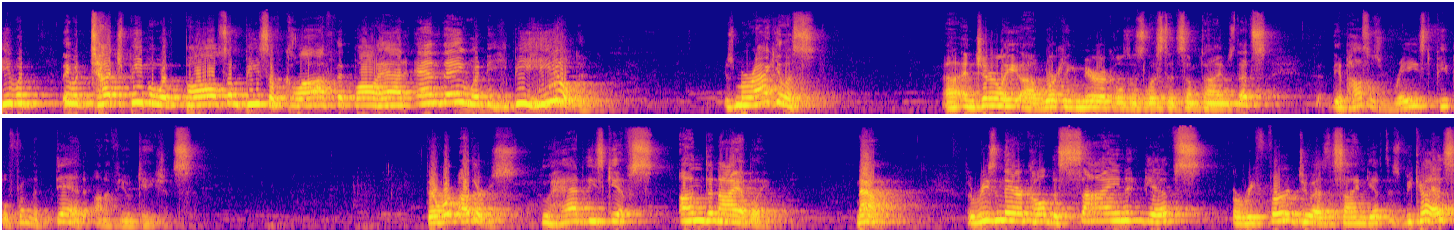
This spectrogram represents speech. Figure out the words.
he would they would touch people with Paul, some piece of cloth that Paul had, and they would be healed. It was miraculous. Uh, and generally, uh, working miracles is listed sometimes. That's the apostles raised people from the dead on a few occasions. There were others who had these gifts, undeniably. Now, the reason they are called the sign gifts, or referred to as the sign gift, is because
